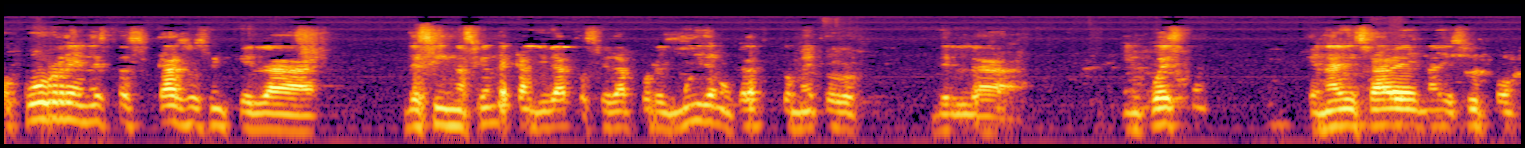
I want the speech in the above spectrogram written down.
ocurre en estos casos en que la designación de candidatos se da por el muy democrático método de la encuesta, que nadie sabe, nadie supo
